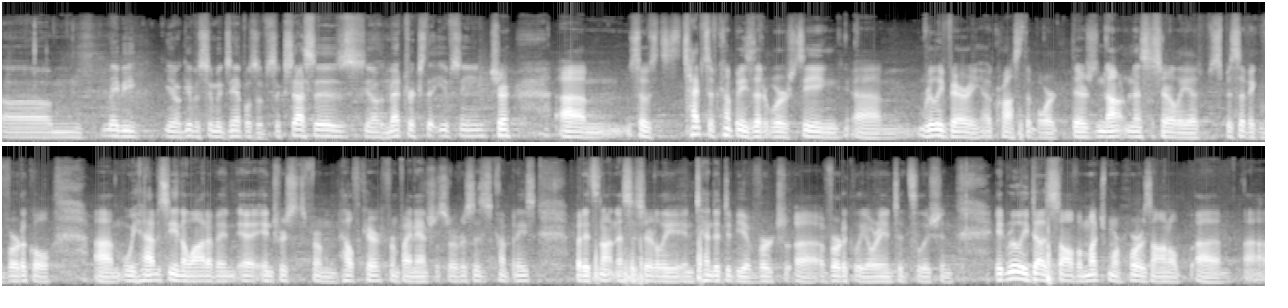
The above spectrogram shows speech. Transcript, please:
um, maybe you know, give us some examples of successes, you know, metrics that you've seen. Sure. Um, so types of companies that we're seeing um, really vary across the board. There's not necessarily a specific vertical. Um, we have seen a lot of in, uh, interest from healthcare, from financial services companies, but it's not necessarily intended to be a, uh, a vertically oriented solution. It really does solve a much more horizontal uh, uh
